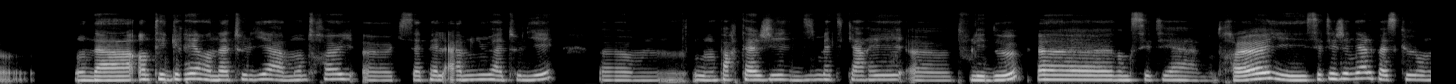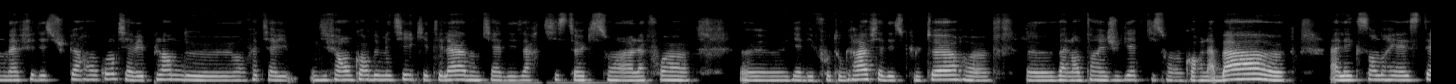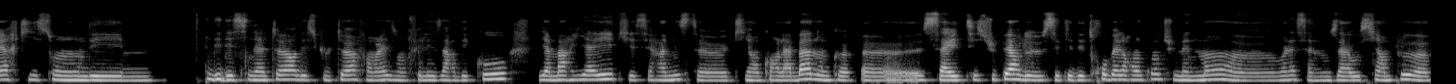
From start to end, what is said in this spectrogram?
On a intégré un atelier à Montreuil qui s'appelle Amnu Atelier euh, où on partageait 10 mètres carrés euh, tous les deux. Euh, donc c'était à Montreuil et c'était génial parce qu'on a fait des super rencontres. Il y avait plein de... En fait, il y avait différents corps de métier qui étaient là. Donc il y a des artistes qui sont à la fois... il y a des photographes, il y a des sculpteurs, Valentin et Juliette qui sont encore là-bas, Alexandre et Esther qui sont des des dessinateurs, des sculpteurs, enfin voilà, ils ont fait les arts déco. Il y a Mariae qui est céramiste euh, qui est encore là-bas, donc euh, ça a été super, de... c'était des trop belles rencontres humainement. Euh, voilà, ça nous a aussi un peu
